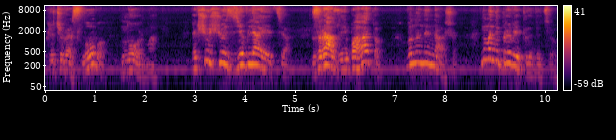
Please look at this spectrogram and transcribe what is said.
Ключове слово норма. Якщо щось з'являється зразу і багато, воно не наше. Ну ми не привикли до цього.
